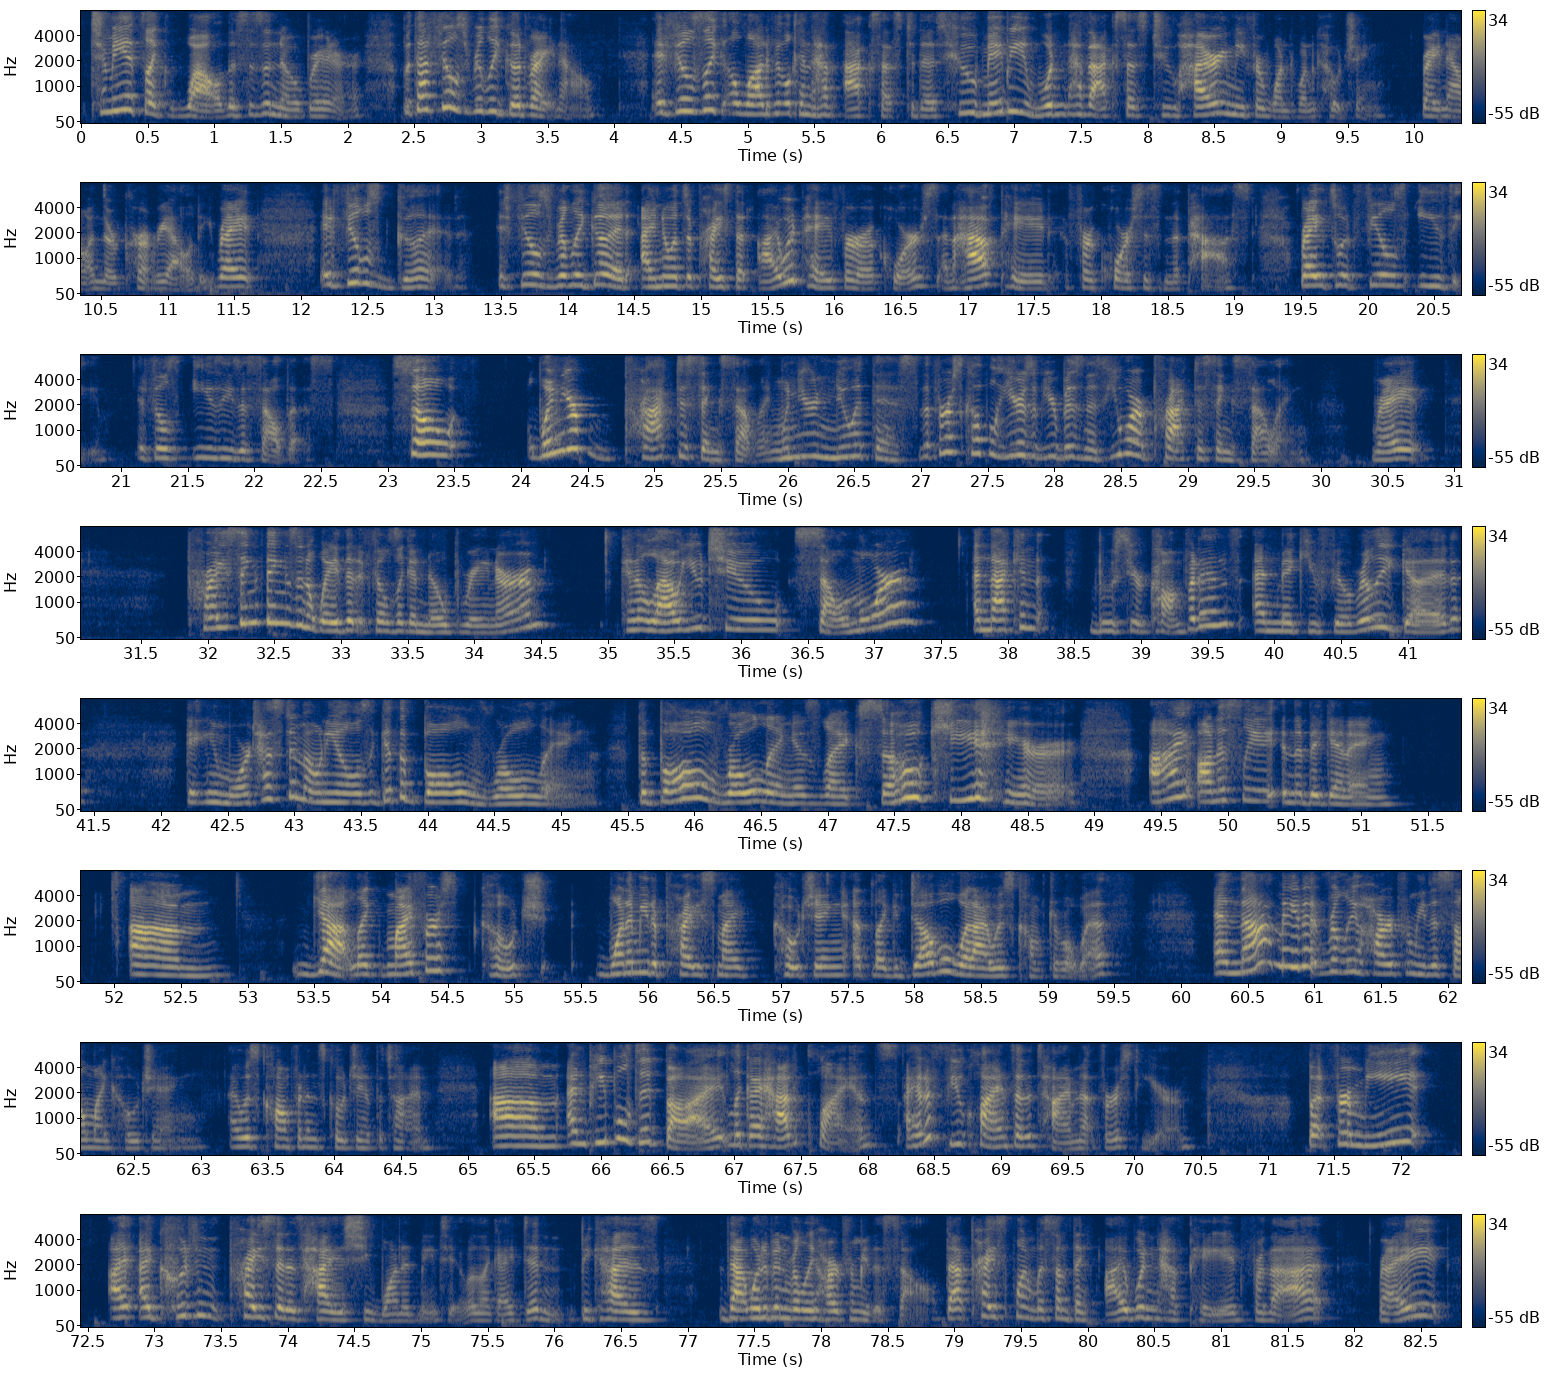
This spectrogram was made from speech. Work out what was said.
To me, it's like, wow, this is a no brainer. But that feels really good right now. It feels like a lot of people can have access to this who maybe wouldn't have access to hiring me for one to one coaching right now in their current reality, right? It feels good. It feels really good. I know it's a price that I would pay for a course and have paid for courses in the past, right? So it feels easy. It feels easy to sell this. So when you're practicing selling, when you're new at this, the first couple years of your business, you are practicing selling, right? Pricing things in a way that it feels like a no brainer can allow you to sell more, and that can boost your confidence and make you feel really good, get you more testimonials, get the ball rolling. The ball rolling is like so key here. I honestly, in the beginning, um, yeah, like my first coach wanted me to price my coaching at like double what I was comfortable with. And that made it really hard for me to sell my coaching. I was confidence coaching at the time. Um, and people did buy, like I had clients. I had a few clients at a time that first year. But for me, I, I couldn't price it as high as she wanted me to. And like I didn't because that would have been really hard for me to sell. That price point was something I wouldn't have paid for that, right?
